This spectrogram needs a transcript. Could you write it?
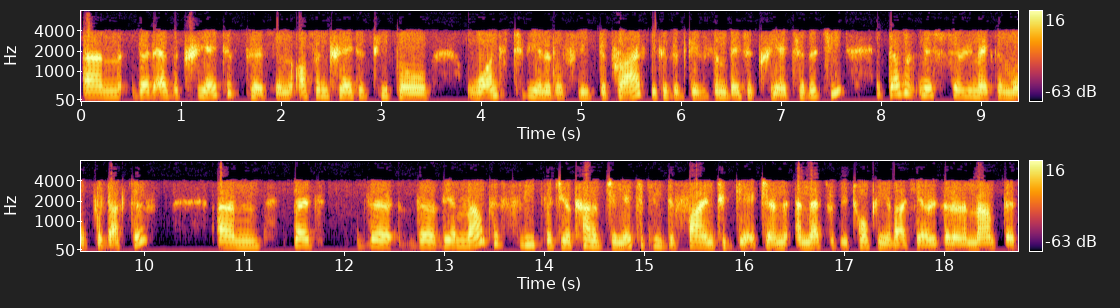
Um, that as a creative person, often creative people want to be a little sleep deprived because it gives them better creativity. It doesn't necessarily make them more productive, um, but the, the the amount of sleep that you're kind of genetically defined to get, and, and that's what we're talking about here, is that an amount that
